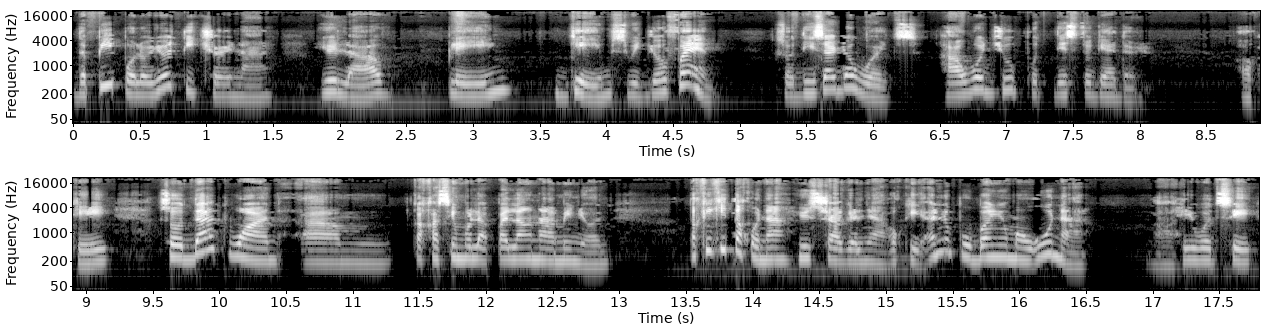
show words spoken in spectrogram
the people or your teacher na you love playing games with your friend. So these are the words. How would you put this together? Okay? So that one, um, kakasimula pa lang namin yon nakikita ko na yung struggle niya. Okay, ano po ba yung mauuna? Uh, he would say,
